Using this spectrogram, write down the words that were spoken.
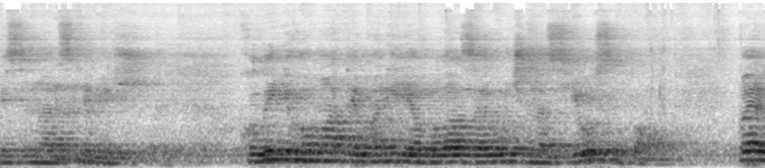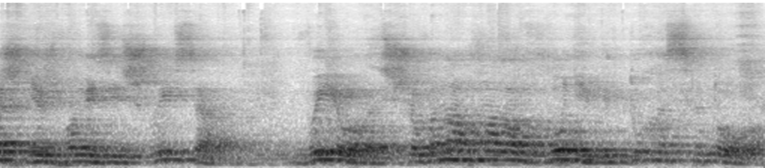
18 вірш. Коли його мати Марія була заручена з Йосипом, перш ніж вони зійшлися, виявилось, що вона мала в лоні від Духа Святого.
